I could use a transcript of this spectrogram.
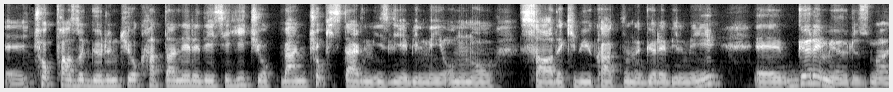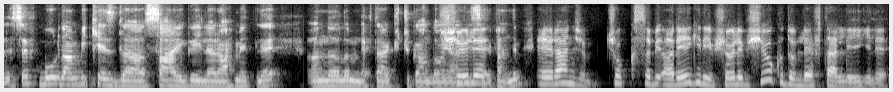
e, çok fazla görüntü yok hatta neredeyse hiç yok. Ben çok isterdim izleyebilmeyi, onun o sağdaki büyük aklını görebilmeyi. E, göremiyoruz maalesef. Buradan bir kez daha saygıyla, rahmetle analım Lefter Küçük Andon Şöyle, efendim. Eren'cim çok kısa bir araya gireyim. Şöyle bir şey okudum Lefter'le ilgili.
